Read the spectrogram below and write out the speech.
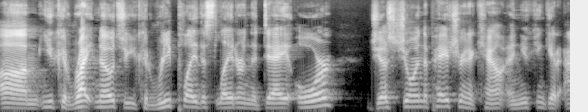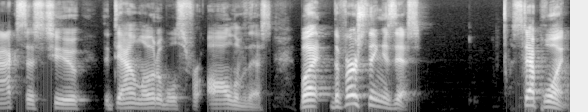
Um, you could write notes or you could replay this later in the day or just join the Patreon account and you can get access to the downloadables for all of this. But the first thing is this step one.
